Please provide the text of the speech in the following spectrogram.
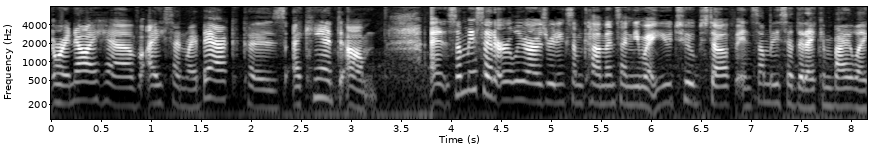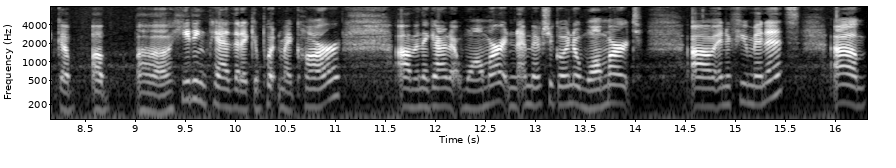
right now I have ice on my back because I can't, um, and somebody said earlier, I was reading some comments on you my YouTube stuff, and somebody said that I can buy like a, a heating pad that I could put in my car um, and they got it at Walmart and I'm actually going to Walmart um, in a few minutes um,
